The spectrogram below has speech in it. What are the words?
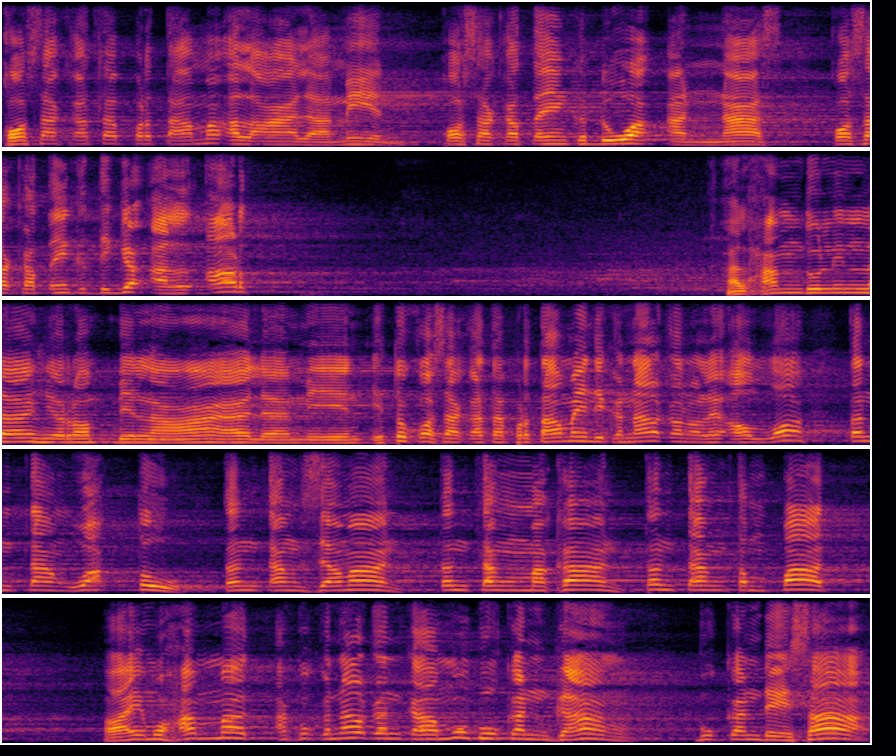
Kosa kata pertama al-alamin. Kosa kata yang kedua an-nas. Kosa kata yang ketiga al-ard. Alhamdulillahi Rabbil Alamin Itu kosa kata pertama yang dikenalkan oleh Allah Tentang waktu, tentang zaman, tentang makan, tentang tempat Hai Muhammad, aku kenalkan kamu bukan gang, bukan desa,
